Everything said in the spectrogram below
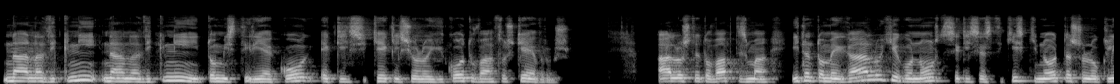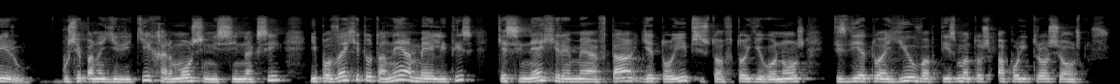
να αναδεικνύει, να αναδεικνύει το μυστηριακό και εκκλησιολογικό του βάθος και εύρους. Άλλωστε το βάπτισμα ήταν το μεγάλο γεγονός της εκκλησιαστικής κοινότητας ολοκλήρου που σε παναγυρική χαρμόσυνη σύναξη υποδέχεται τα νέα μέλη της και συνέχιρε με αυτά για το ύψιστο αυτό γεγονός της δια του Αγίου Βαπτίσματος απολυτρώσεώς τους.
